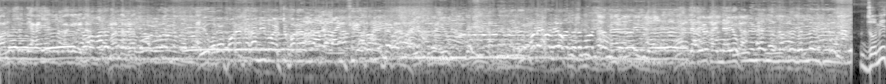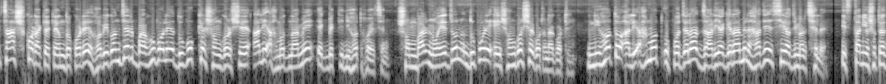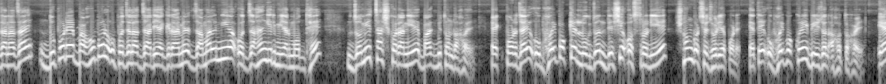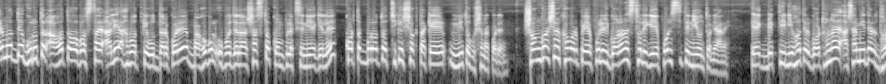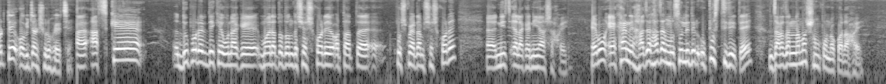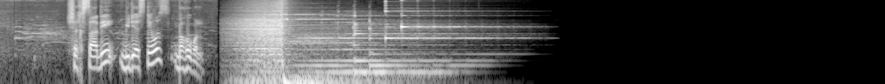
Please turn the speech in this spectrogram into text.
মানুষের দেখাই যায় নিবা গেলে মাথা পরে পরে দেখা নিব একটু পরে আমরা লাইন ফিরে ধরে দেখা আয়ো টাইম নাই আয়ো জমি চাষ করাকে কেন্দ্র করে হবিগঞ্জের বাহুবলে দুপক্ষের সংঘর্ষে আলী আহমদ নামে এক ব্যক্তি নিহত হয়েছেন। সোমবার নয় জুন দুপুরে এই সংঘর্ষের ঘটনা ঘটে। নিহত আলী আহমদ উপজেলা জারিয়া গ্রামের হাজি সিরাজিমার ছেলে। স্থানীয় সূত্রে জানা যায়, দুপুরে বাহুবল উপজেলা জারিয়া গ্রামের জামাল মিয়া ও জাহাঙ্গীর মিয়ার মধ্যে জমি চাষ করা নিয়ে বাগবিতণ্ডা হয়। এক পর্যায়ে উভয় পক্ষের লোকজন দেশি অস্ত্র নিয়ে সংঘর্ষে জড়িয়ে পড়ে। এতে উভয় পক্ষেরই বিশ জন আহত হয়। এর মধ্যে গুরুতর আহত অবস্থায় আলী আহমদকে উদ্ধার করে বাহুবল উপজেলা স্বাস্থ্য কমপ্লেক্সে নিয়ে গেলে কর্তব্যরত চিকিৎসক তাকে মৃত ঘোষণা করেন। সংঘর্ষের খবর পেয়ে পুলিশ ঘটনাস্থলে গিয়ে পরিস্থিতি নিয়ন্ত্রণে আনে। এক ব্যক্তি নিহতের ঘটনায় আসামিদের ধরতে অভিযান শুরু হয়েছে। আজকে দুপুরের দিকে ওনাকে ময়নাতদন্ত শেষ করে, অর্থাৎ পুষ্পম্যাডাম শেষ করে নিজ এলাকা নিয়ে আসা হয়। এবং এখানে হাজার হাজার মুসল্লিদের উপস্থিতিতে জানাজার নামাজ সম্পন্ন করা হয়। Sheikh Sadi, BDS news, Bahubal.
